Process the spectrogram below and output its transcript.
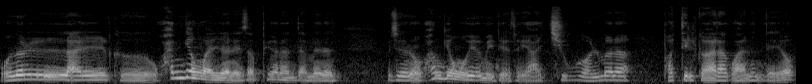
오늘날 그 환경 관련해서 표현한다면은 저는 환경 오염에 대해서 야 지구가 얼마나 버틸까라고 하는데요.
